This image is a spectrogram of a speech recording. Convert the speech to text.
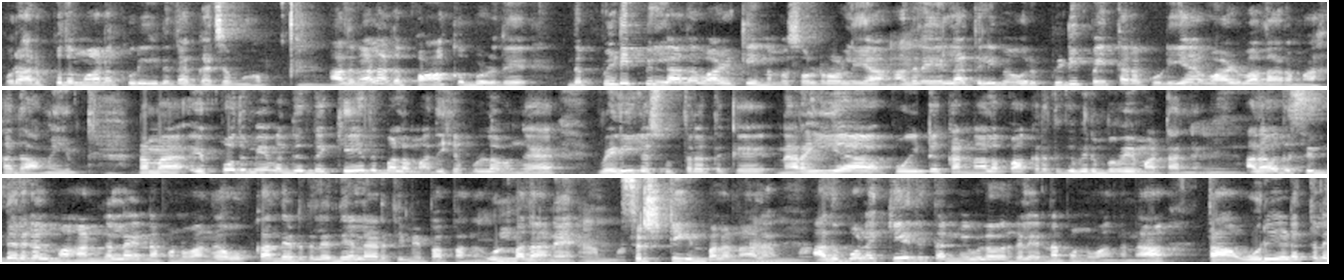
ஒரு அற்புதமான குறியீடு தான் கஜமுகம் அதனால அதை பார்க்கும் பொழுது இந்த பிடிப்பில்லாத வாழ்க்கைன்னு நம்ம சொல்றோம் இல்லையா? அதுல எல்லாத்துலேயுமே ஒரு பிடிப்பை தரக்கூடிய வாழ்வாதாரமாக அது அமையும். நம்ம எப்போதுமே வந்து இந்த கேது பலம் அதிகம் உள்ளவங்க வெளியில சுத்துறதுக்கு நிறைய போயிட்டு கண்ணால பார்க்கறதுக்கு விரும்பவே மாட்டாங்க. அதாவது சித்தர்கள் மகான்கள்லாம் என்ன பண்ணுவாங்க? உட்கார்ந்த இடத்துல இருந்து எல்லா இடத்தையுமே பார்ப்பாங்க. உண்மைதானே? சிருஷ்டியின் பலனால. அது போல கேது தன்மை உள்ளவர்கள் என்ன பண்ணுவாங்கன்னா தான் ஒரு இடத்துல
